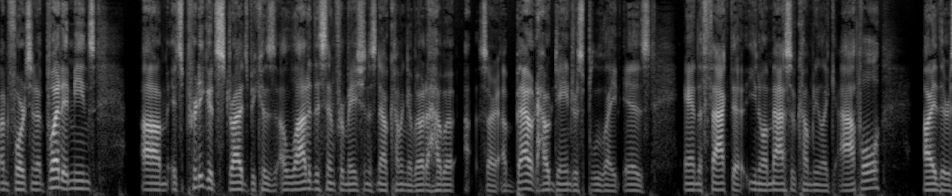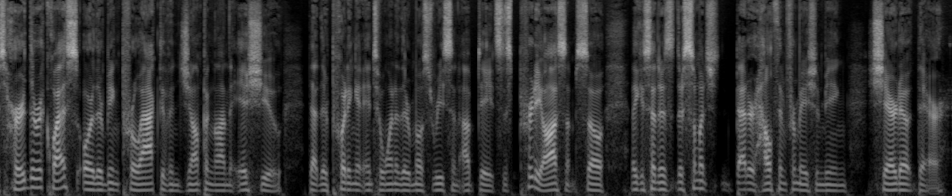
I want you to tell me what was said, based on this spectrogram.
unfortunate. But it means um, it's pretty good strides because a lot of this information is now coming about how about sorry about how dangerous blue light is, and the fact that you know a massive company like Apple either has heard the requests or they're being proactive and jumping on the issue that they're putting it into one of their most recent updates is pretty awesome. So, like I said, there's there's so much better health information being shared out there,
